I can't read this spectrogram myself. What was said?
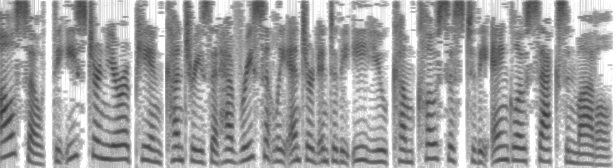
Also, the Eastern European countries that have recently entered into the EU come closest to the Anglo-Saxon model.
